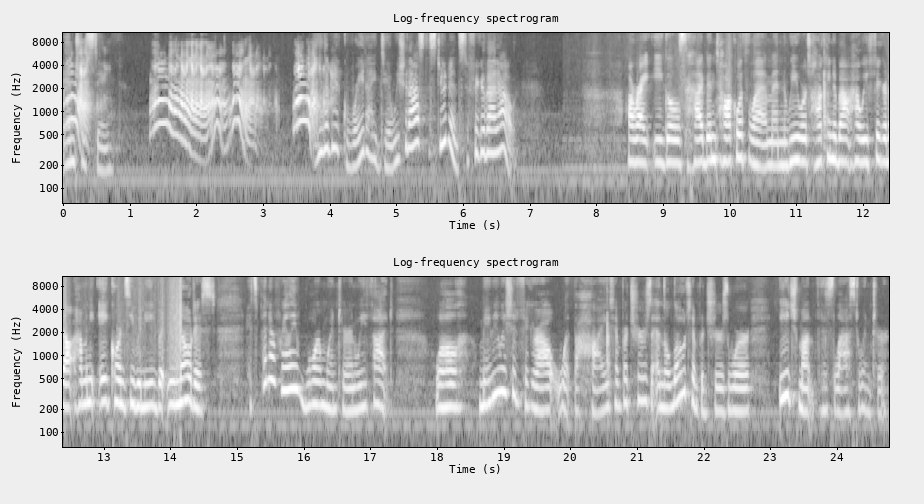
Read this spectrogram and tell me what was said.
Interesting. I think that'd be a great idea. We should ask the students to figure that out. All right, Eagles, I've been talking with Lem, and we were talking about how we figured out how many acorns he would need, but we noticed it's been a really warm winter, and we thought, well, maybe we should figure out what the high temperatures and the low temperatures were each month this last winter.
